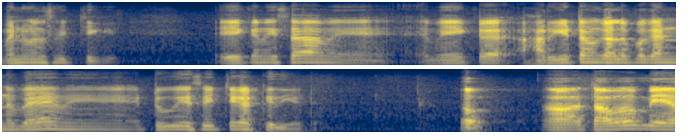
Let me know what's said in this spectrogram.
මැනුවල් විච්ච එක. ඒක නිසා මේ මේක හරියටම ගලප ගන්න බෑ මේ ටුවේ විච්ච එකක් විදිට ඔව්. තව මේ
